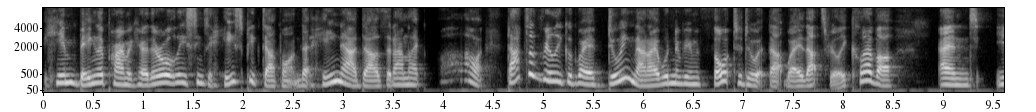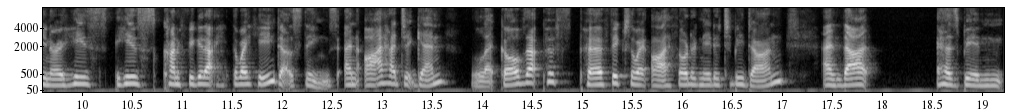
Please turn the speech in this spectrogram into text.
him being the primary care there are all these things that he's picked up on that he now does that i'm like oh that's a really good way of doing that i wouldn't have even thought to do it that way that's really clever and you know he's he's kind of figured out the way he does things and i had to again let go of that perf- perfect the way I thought it needed to be done. And that has been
